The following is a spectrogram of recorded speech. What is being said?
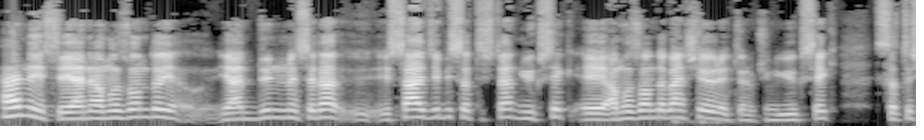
Her neyse yani Amazon'da yani dün mesela e, sadece bir satıştan yüksek e, Amazon'da ben şey öğretiyorum çünkü yüksek satış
